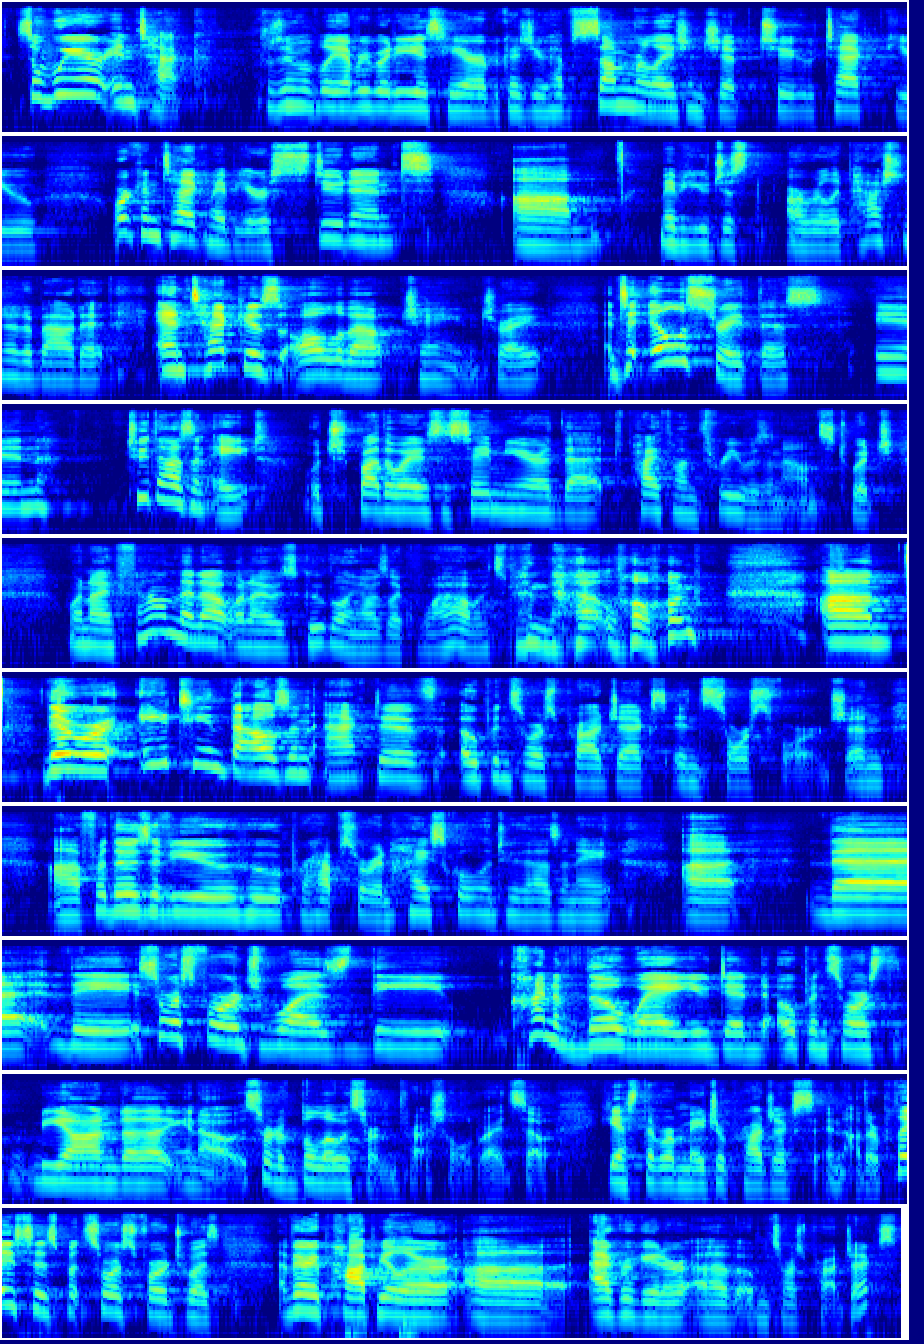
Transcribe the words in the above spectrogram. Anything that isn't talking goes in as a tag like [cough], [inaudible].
So we're in tech. Presumably everybody is here because you have some relationship to tech. You work in tech, maybe you're a student, um, maybe you just are really passionate about it. And tech is all about change, right? And to illustrate this, in 2008, which by the way is the same year that Python 3 was announced, which when I found that out when I was Googling, I was like, wow, it's been [laughs] that long. Um, there were 18,000 active open source projects in SourceForge. And uh, for those of you who perhaps were in high school in 2008, uh, the, the SourceForge was the kind of the way you did open source beyond, uh, you know, sort of below a certain threshold, right? So yes, there were major projects in other places, but SourceForge was a very popular uh, aggregator of open source projects.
